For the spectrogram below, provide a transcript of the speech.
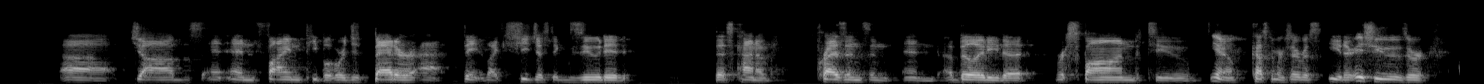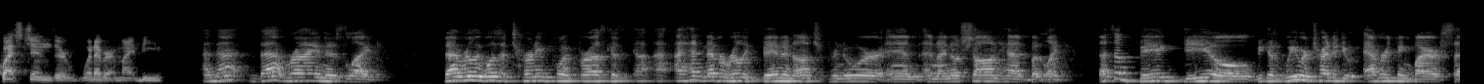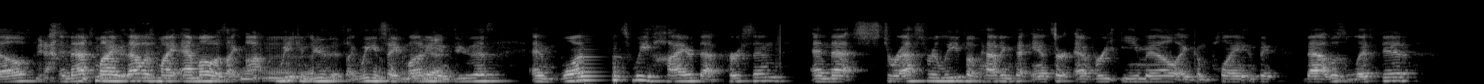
uh, jobs and, and, find people who are just better at things. Like she just exuded this kind of presence and, and ability to respond to, you know, customer service, either issues or questions or whatever it might be. And that, that Ryan is like, that really was a turning point for us because I, I had never really been an entrepreneur and, and I know Sean had, but like that's a big deal because we were trying to do everything by ourselves yeah. and that's my that was my mo is like oh, we can do this like we can save money yeah. and do this and once we hired that person and that stress relief of having to answer every email and complaint and thing that was lifted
